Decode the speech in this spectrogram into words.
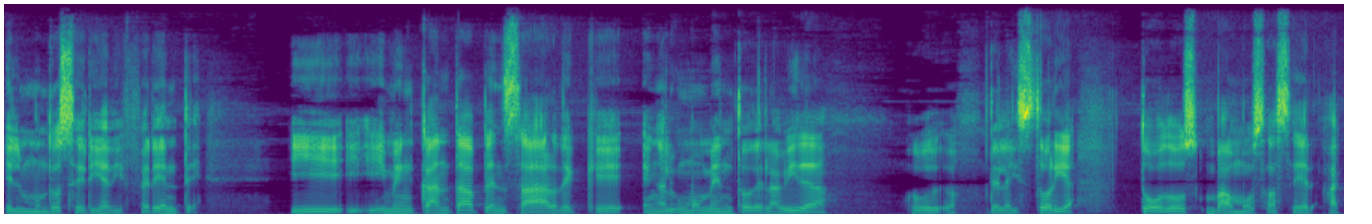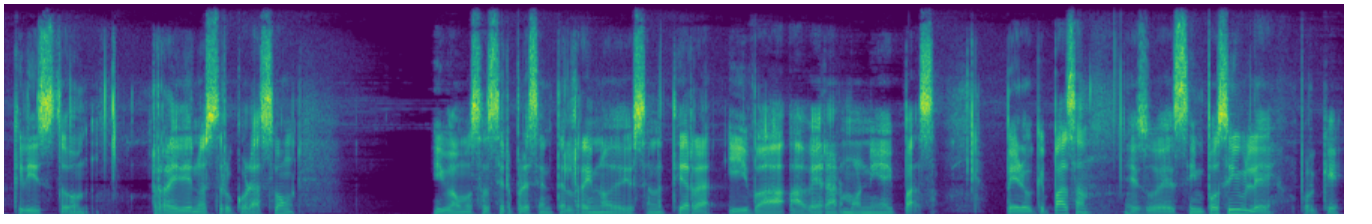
el mundo sería diferente. Y, me encanta pensar de que en algún momento de la vida o de la historia, todos vamos a ser a Cristo, Rey de nuestro corazón, y vamos a hacer presente el reino de Dios en la tierra y va a haber armonía y paz. Pero ¿qué pasa? Eso es imposible porque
